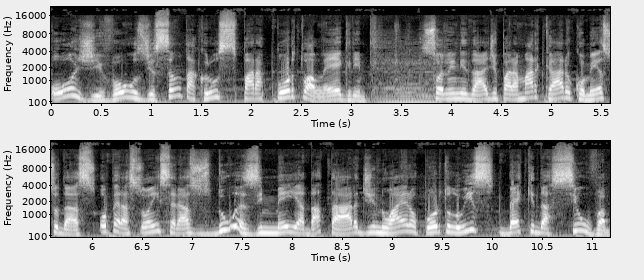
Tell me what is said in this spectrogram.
hoje voos de Santa Cruz para Porto Alegre. Solenidade para marcar o começo das operações será às duas e meia da tarde no aeroporto Luiz Beck da Silva.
